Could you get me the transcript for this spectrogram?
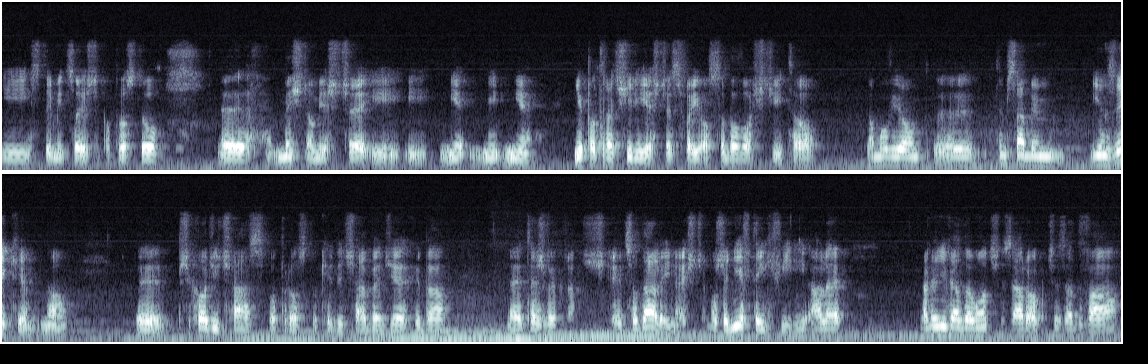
i z tymi, co jeszcze po prostu e, myślą jeszcze i, i nie, nie, nie, nie potracili jeszcze swojej osobowości, to, to mówią e, tym samym językiem. No. Przychodzi czas po prostu, kiedy trzeba będzie chyba też wybrać, co dalej. No jeszcze może nie w tej chwili, ale ale nie wiadomo, czy za rok, czy za dwa,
